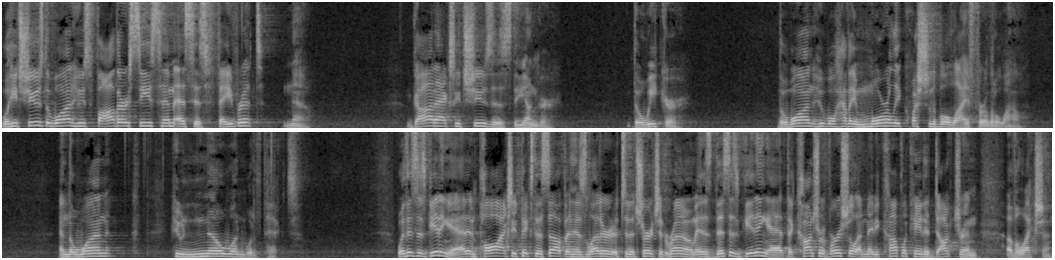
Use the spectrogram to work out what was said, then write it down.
Will he choose the one whose father sees him as his favorite? No. God actually chooses the younger, the weaker, the one who will have a morally questionable life for a little while, and the one who no one would have picked. What this is getting at, and Paul actually picks this up in his letter to the church at Rome, is this is getting at the controversial and maybe complicated doctrine of election.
